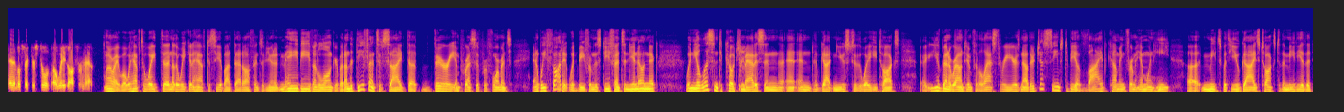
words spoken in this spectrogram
and it looks like they're still a ways off from that. All right. Well, we have to wait uh, another week and a half to see about that offensive unit, maybe even longer. But on the defensive side, uh, very impressive performance, and we thought it would be from this defense. And you know, Nick, when you listen to Coach Mattison and, and have gotten used to the way he talks, uh, you've been around him for the last three years now. There just seems to be a vibe coming from him when he uh, meets with you guys, talks to the media, that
